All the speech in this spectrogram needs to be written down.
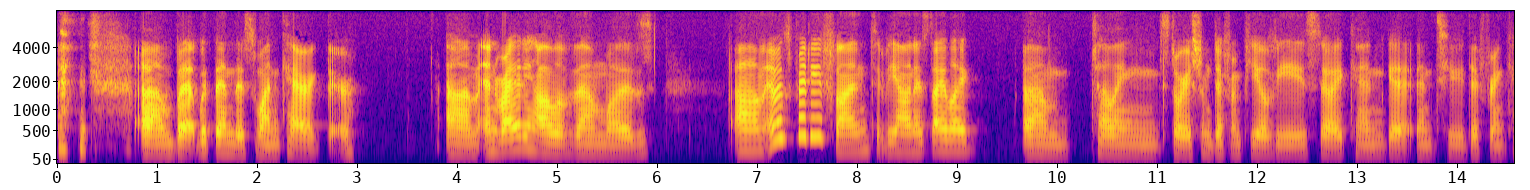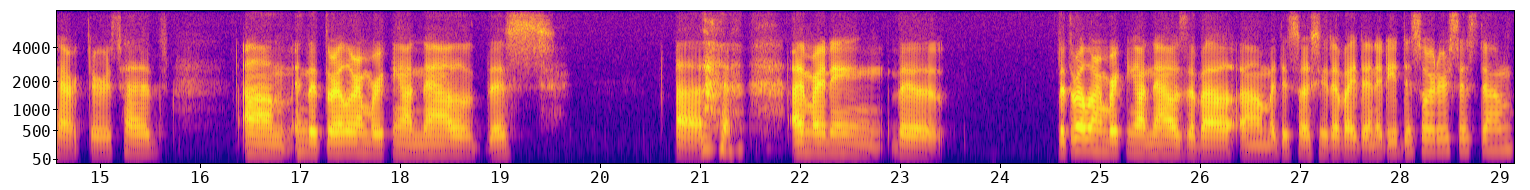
um, but within this one character. Um, and writing all of them was, um, it was pretty fun, to be honest. I like um, telling stories from different POVs so I can get into different characters' heads. Um, and the thriller I'm working on now, this, uh, I'm writing the the thriller I'm working on now is about um, a dissociative identity disorder system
